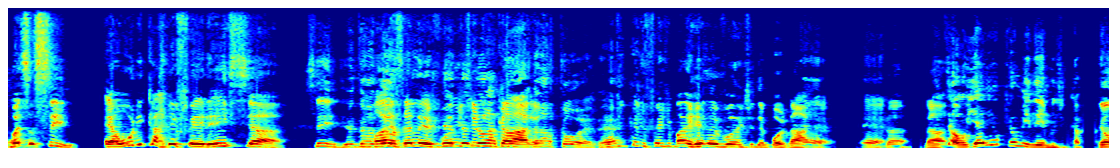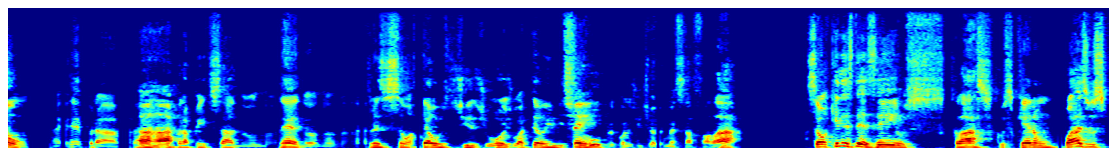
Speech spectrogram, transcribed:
Mas assim, é a única referência Sim, do, mais do, relevante do, do, do cara. Ator, né? O que, que, ele fez de mais relevante depois? Nada. É, é. Né? Nada. Então, e aí o que eu me lembro de Capitão até para pensar no, no, né, no, na transição até os dias de hoje, ou até o MCU, para quando a gente vai começar a falar, são aqueles desenhos clássicos que eram quase os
